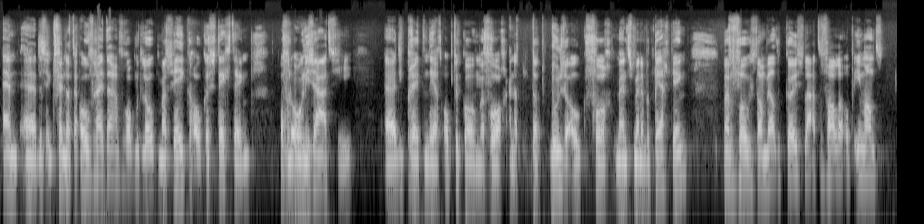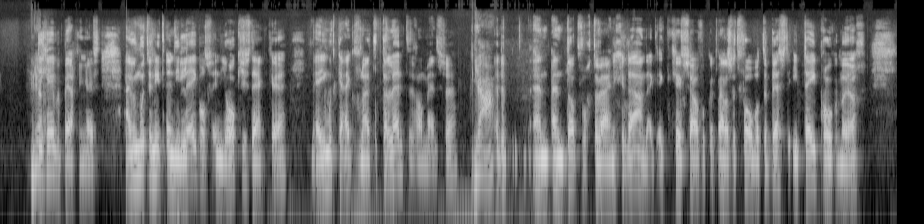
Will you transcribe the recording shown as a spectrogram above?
En eh, dus ik vind dat de overheid daarin voorop moet lopen, maar zeker ook een stichting of een organisatie uh, die pretendeert op te komen voor, en dat, dat doen ze ook, voor mensen met een beperking. Maar vervolgens dan wel de keuze laten vallen op iemand die geen beperking heeft. En we moeten niet in die labels, in die hokjes denken. Nee, je moet kijken vanuit de talenten van mensen. Ja. En, en, en dat wordt te weinig gedaan. Ik, ik geef zelf ook wel eens het voorbeeld: de beste IT-programmeur,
